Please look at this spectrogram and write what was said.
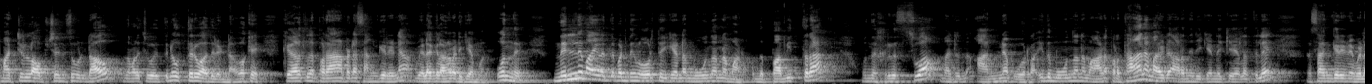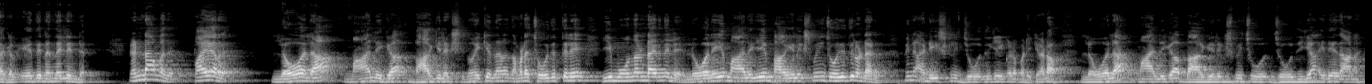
മറ്റുള്ള ഓപ്ഷൻസും ഉണ്ടാവും. നമ്മുടെ ചോദ്യത്തിന് ഉത്തരവും അതിലുണ്ടാവും ഓക്കെ കേരളത്തിലെ പ്രധാനപ്പെട്ട സങ്കരയിന വിളകളാണ് പഠിക്കാൻ പോകുന്നത്. ഒന്ന് നെല്ലുമായി ബന്ധപ്പെട്ട് നിങ്ങൾ ഓർത്തിരിക്കേണ്ട മൂന്നെണ്ണമാണ്. ഒന്ന് പവിത്ര ഒന്ന് ഹ്രസ്വ മറ്റൊന്ന് അന്നപൂർണ ഇത് മൂന്നെണ്ണമാണ് പ്രധാനമായിട്ട് അറിഞ്ഞിരിക്കേണ്ട കേരളത്തിലെ സങ്കരയിന വിളകൾ. ഏതിന്റെ? നെല്ലിന്റെ. രണ്ടാമത് പയറ്. ലോല മാലിക ഭാഗ്യലക്ഷ്മി. നോക്കിയാൽ നമ്മുടെ ചോദ്യത്തിൽ ഈ മൂന്നുണ്ടായിരുന്നില്ലേ? ലോലയും മാലികയും ഭാഗ്യലക്ഷ്മിയും ചോദ്യത്തിലുണ്ടായിരുന്നു. പിന്നെ അഡീഷണലി ജ്യോതികയും കൂടെ പഠിക്കുക കേട്ടോ. ലോല മാലിക ഭാഗ്യലക്ഷ്മി ജ്യോതിക ഇതേതാണ്.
